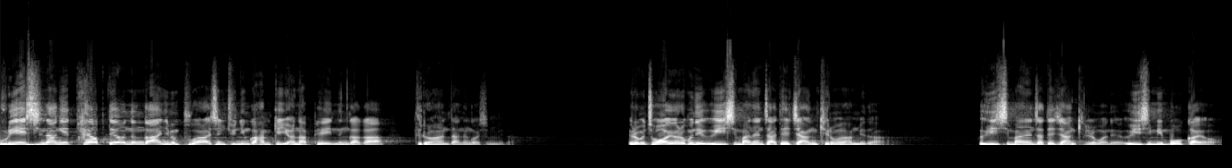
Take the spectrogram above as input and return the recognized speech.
우리의 신앙이 타협되었는가 아니면 부활하신 주님과 함께 연합해 있는가가 드러난다는 것입니다. 여러분, 저와 여러분이 의심하는 자 되지 않기를 원합니다. 의심하는 자 되지 않기를 원해요. 의심이 뭘까요?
